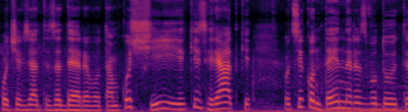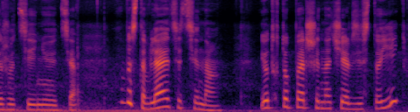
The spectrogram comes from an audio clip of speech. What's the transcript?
хоче взяти за дерево, там кущі, якісь грядки. Оці контейнери з водою теж оцінюються. І виставляється ціна. І от хто перший на черзі стоїть,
